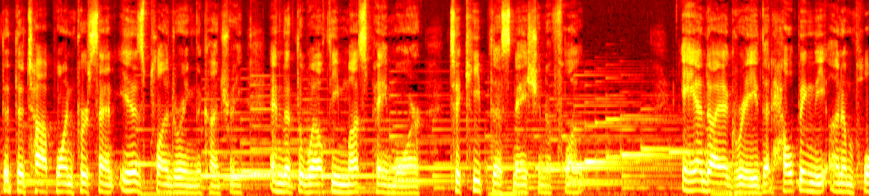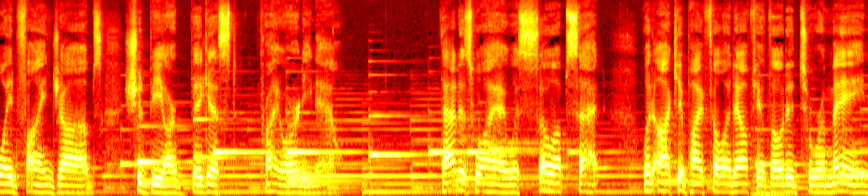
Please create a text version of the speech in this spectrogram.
that the top 1% is plundering the country and that the wealthy must pay more to keep this nation afloat. And I agree that helping the unemployed find jobs should be our biggest priority now. That is why I was so upset when Occupy Philadelphia voted to remain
